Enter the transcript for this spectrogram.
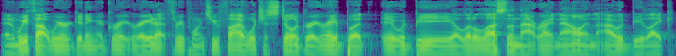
and we thought we were getting a great rate at 3.25 which is still a great rate but it would be a little less than that right now. And i would be like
